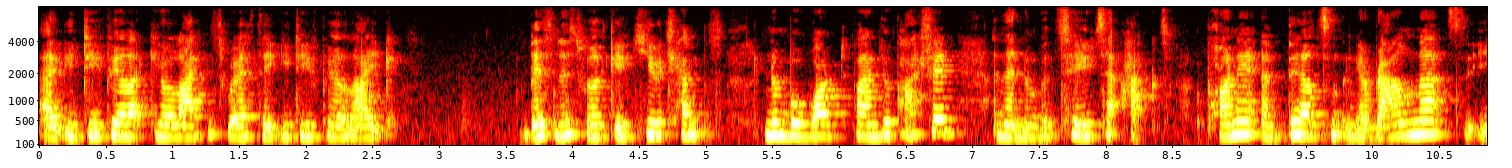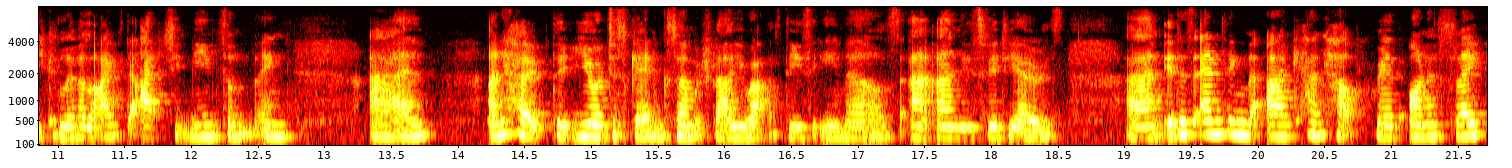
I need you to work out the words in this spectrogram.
uh, you do feel like your life is worth it, you do feel like business will give you a chance number one to find your passion and then number two to act upon it and build something around that so that you can live a life that actually means something um, and hope that you're just getting so much value out of these emails and, and these videos. Um, if there's anything that I can help with honestly,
